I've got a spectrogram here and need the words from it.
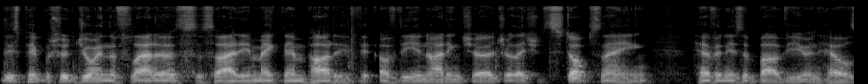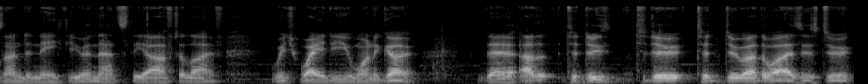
these people should join the Flat Earth Society and make them part of the, of the uniting church, or they should stop saying heaven is above you and hell's underneath you, and that's the afterlife. Which way do you want to go? There other to do to do to do otherwise is to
